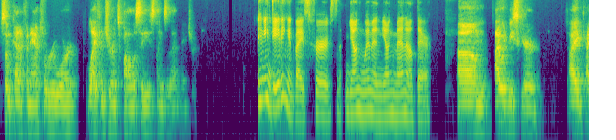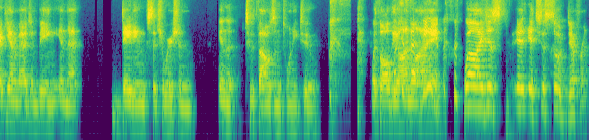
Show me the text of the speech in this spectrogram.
some kind of financial reward, life insurance policies, things of that nature. Any dating advice for young women, young men out there? Um, I would be scared. I, I can't imagine being in that dating situation in the 2022 with all the What online. well, I just it, it's just so different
